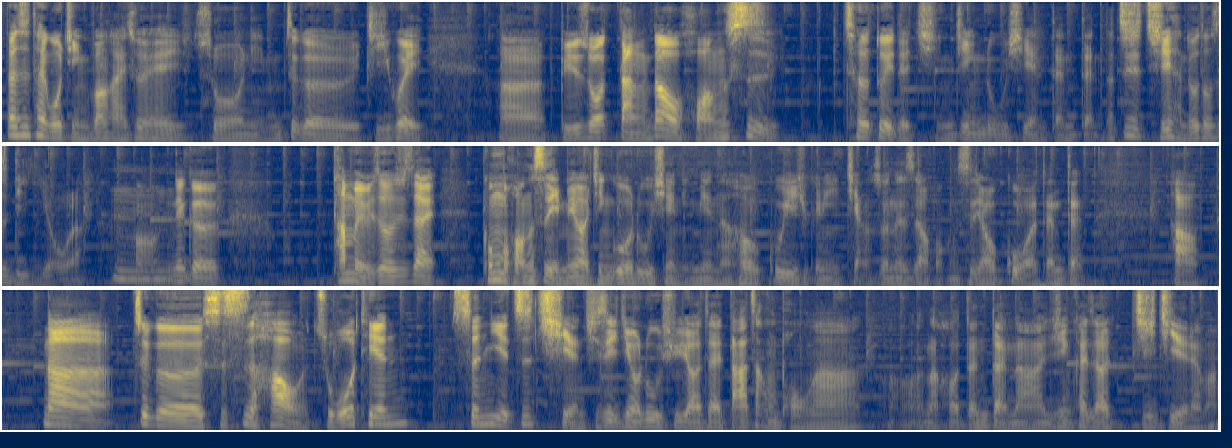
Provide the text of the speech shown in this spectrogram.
但是泰国警方还是会说，你们这个集会、呃，比如说挡到皇室车队的行进路线等等，那这些其实很多都是理由了哦。那个他们有时候是在公布皇室也没有经过路线里面，然后故意去跟你讲说那是要皇室要过等等。好，那这个十四号昨天深夜之前，其实已经有陆续要在搭帐篷啊。然后等等啊，已经开始要集结了嘛。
